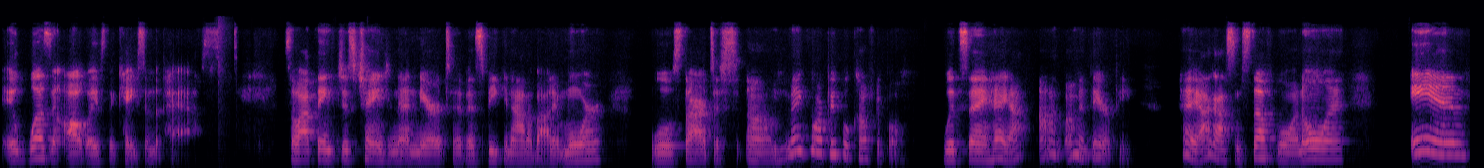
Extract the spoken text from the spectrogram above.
It wasn't always the case in the past. So I think just changing that narrative and speaking out about it more will start to um, make more people comfortable with saying, "Hey, I, I, I'm in therapy. Hey, I got some stuff going on," and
